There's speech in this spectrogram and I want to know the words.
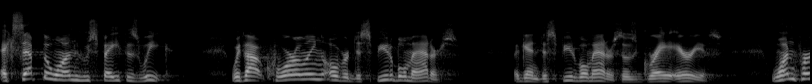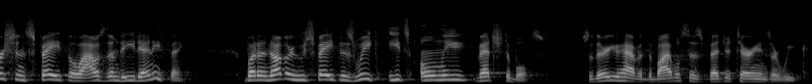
Except the one whose faith is weak, without quarreling over disputable matters. Again, disputable matters, those gray areas. One person's faith allows them to eat anything, but another whose faith is weak eats only vegetables. So there you have it. The Bible says vegetarians are weak.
